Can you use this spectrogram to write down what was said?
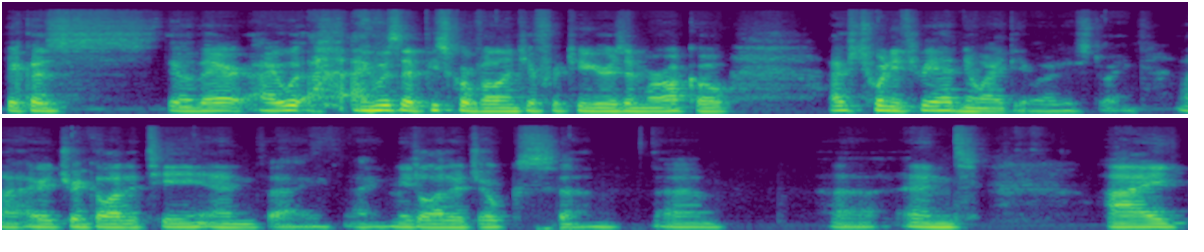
because you know there I, w- I was a peace corps volunteer for two years in morocco. I was 23 i had no idea what i was doing. Uh, i drank a lot of tea and i, I made a lot of jokes um, um, uh, and i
